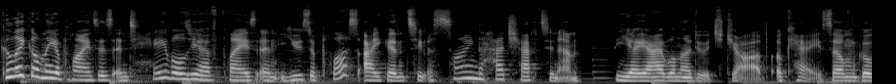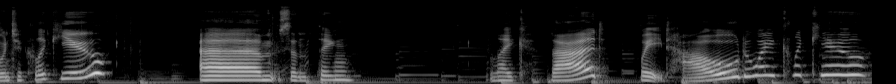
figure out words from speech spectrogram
Click on the appliances and tables you have placed and use the plus icon to assign the head chef to them. The AI will now do its job. Okay, so I'm going to click you. Um, something like that. Wait, how do I click you?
